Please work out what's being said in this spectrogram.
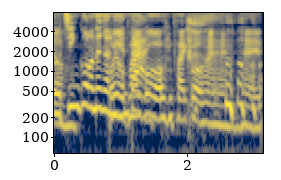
有经过那个年代，拍过拍过，嘿 嘿。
